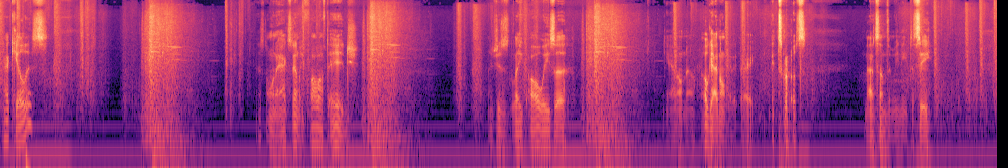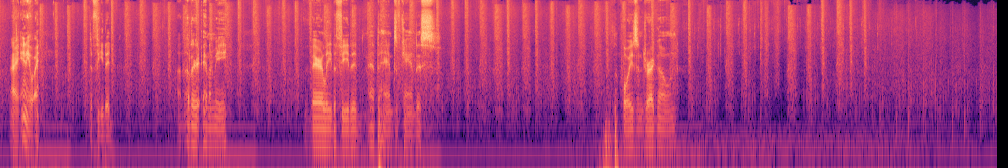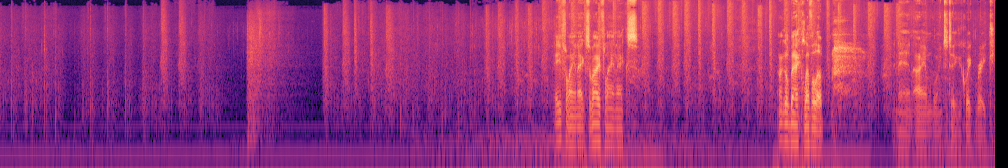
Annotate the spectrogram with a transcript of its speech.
Can I kill this? I just don't want to accidentally fall off the edge. Which is like always a... Yeah, I don't know. Oh god, don't get it. Alright. It's gross. Not something we need to see. Alright, anyway. Defeated. Another enemy verily defeated at the hands of Candace. The Poison Dragoon. A Flanex, Y Flanex. I'm gonna go back, level up, and then I am going to take a quick break.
